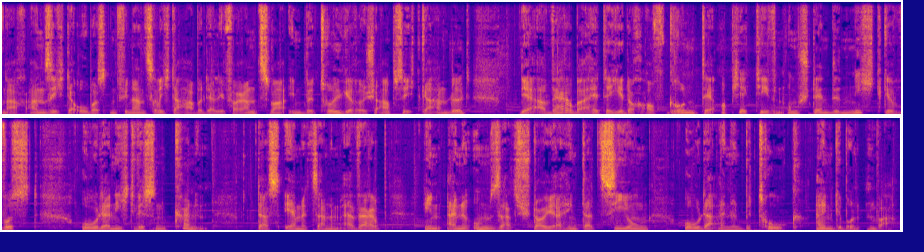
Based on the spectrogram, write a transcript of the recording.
Nach Ansicht der obersten Finanzrichter habe der Lieferant zwar in betrügerischer Absicht gehandelt, der Erwerber hätte jedoch aufgrund der objektiven Umstände nicht gewusst oder nicht wissen können, dass er mit seinem Erwerb in eine Umsatzsteuerhinterziehung oder einen Betrug eingebunden war.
